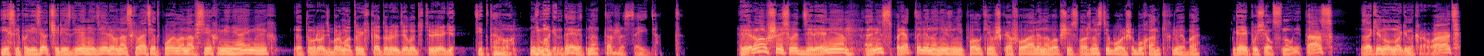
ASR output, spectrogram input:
Если повезет, через две недели у нас хватит пойла на всех вменяемых». «Это вроде барматухи, которые делают в тюряге». Тип того. Не Моген Дэвид, но тоже сойдет. Вернувшись в отделение, они спрятали на нижней полке в шкафу Алина в общей сложности больше буханки хлеба. Гейб уселся на унитаз, закинул ноги на кровать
